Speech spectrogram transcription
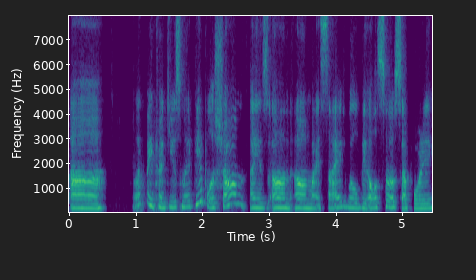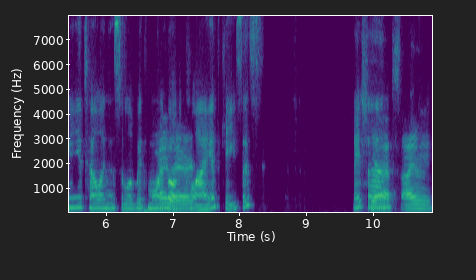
Uh, let me introduce my people. Sean is on, on my side, will be also supporting me, telling us a little bit more about their. client cases. Hey, Sean. Yes, I'm,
